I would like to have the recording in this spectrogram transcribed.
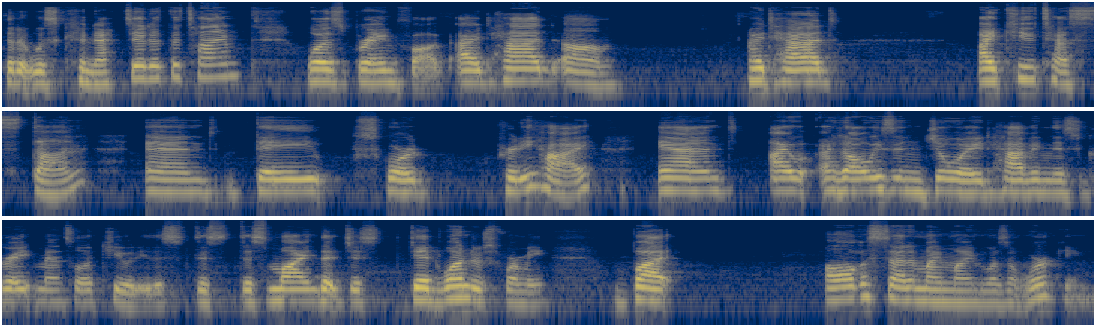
that it was connected at the time was brain fog. I'd had um, I'd had IQ tests done, and they scored pretty high, and I had always enjoyed having this great mental acuity, this this this mind that just did wonders for me, but all of a sudden my mind wasn't working.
